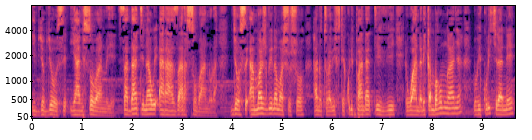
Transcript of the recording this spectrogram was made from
Ibyo byose yabisobanuye. Sadati nawe araza arasobanura. Byose amajwi n'amashusho hano turabifite kuri panda tv rwanda reka mbaho umwanya mubikurikirane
